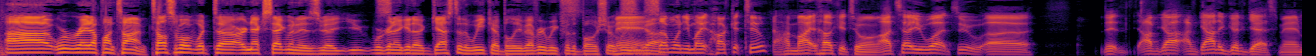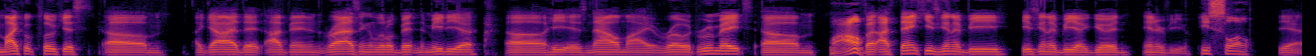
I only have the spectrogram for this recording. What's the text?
Uh, we're right up on time. Tell us about what uh, our next segment is. Uh, you, we're going to get a guest of the week, I believe, every week for the Bo Show. Man, you? Someone you might huck it to. I might huck it to him. I tell you what, too. Uh, it, I've got I've got a good guess, man. Michael Klukas, um, a guy that I've been razzing a little bit in the media. Uh, he is now my road roommate. Um, wow. but I think he's gonna be he's gonna be a good interview. He's slow. Yeah,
